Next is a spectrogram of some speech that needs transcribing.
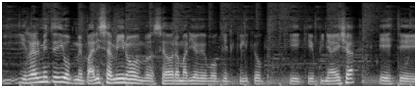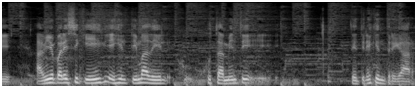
Y, y realmente digo, me parece a mí, no sé ahora María qué que, que, que- opina ella, este, a mí me parece que es, es el tema del ju- justamente eh, te tenés que entregar.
